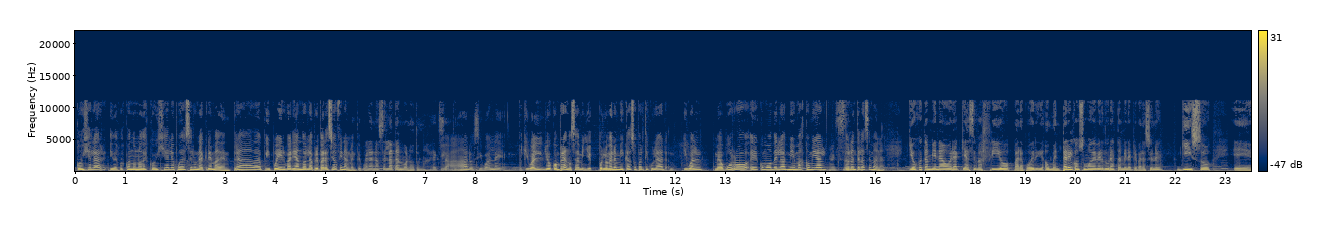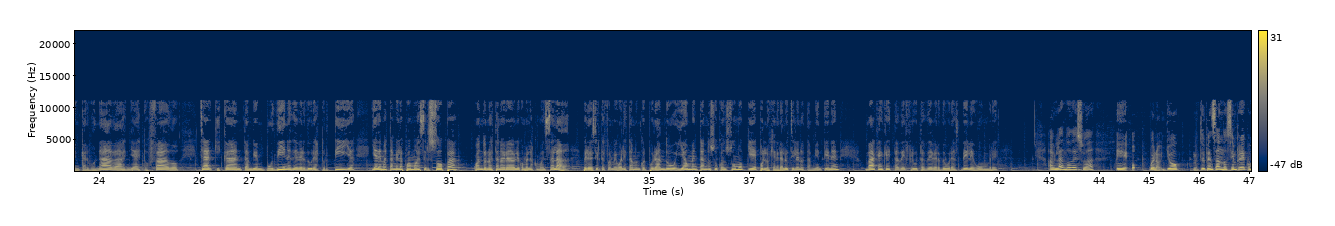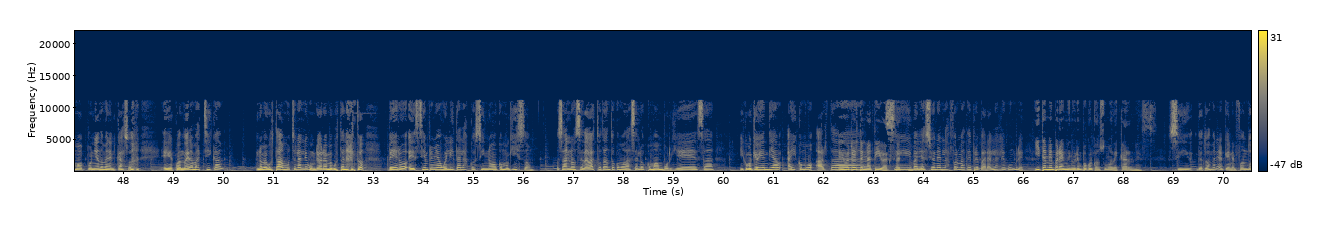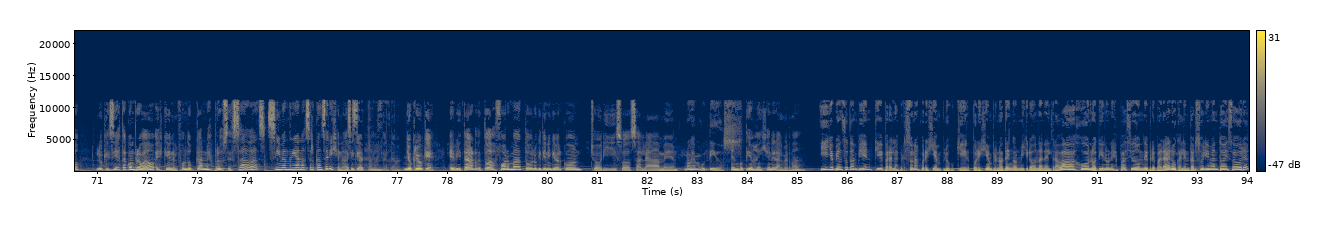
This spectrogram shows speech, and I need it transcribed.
congelar y después cuando uno descongele puede hacer una crema de entrada y puede ir variando la preparación finalmente. Para no serla tan monótona. Claro, igual, porque igual yo comprendo, o sea, por lo menos en mi caso particular, igual me aburro eh, como de las mismas comidas durante la semana. Y ojo también ahora que hace más frío, para poder aumentar el consumo de verduras, también hay preparaciones guiso, eh, carbonadas, ya estofado charquicán, también budines de verduras, tortillas y además también las podemos hacer sopa cuando no es tan agradable comerlas como ensalada. Pero de cierta forma igual estamos incorporando y aumentando su consumo que por lo general los chilenos también tienen baja ingesta de frutas, de verduras, de legumbres. Hablando de eso, ¿ah? eh, bueno, yo me estoy pensando siempre como poniéndome en el caso. Eh, cuando era más chica, no me gustaban mucho las legumbres, ahora me gustan harto, pero eh, siempre mi abuelita las cocinó como guiso. O sea, no se daba esto tanto como de hacerlos como hamburguesa. Y como que hoy en día hay como harta... Es otra alternativa, Sí, exacto. variación en las formas de preparar las legumbres. Y también para disminuir un poco el consumo de carnes. Sí, de todas maneras, que en el fondo lo que sí está comprobado es que en el fondo carnes procesadas sí vendrían a ser cancerígenas. Así que yo creo que evitar de todas formas todo lo que tiene que ver con chorizo, salame, Los embutidos. embutidos en general, ¿verdad? Y yo pienso también que para las personas, por ejemplo, que por ejemplo no tenga un microondas en el trabajo, no tiene un espacio donde preparar o calentar su alimento a esa hora,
